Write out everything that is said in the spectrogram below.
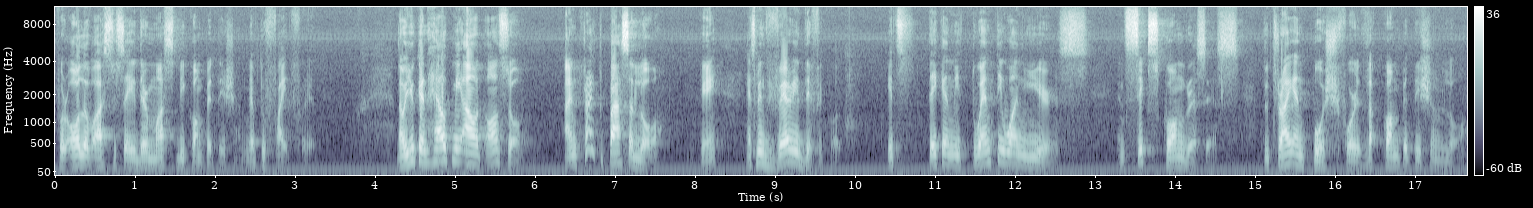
for all of us to say there must be competition. We have to fight for it. Now, you can help me out also. I'm trying to pass a law, okay? It's been very difficult. It's taken me 21 years and six congresses to try and push for the competition law.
